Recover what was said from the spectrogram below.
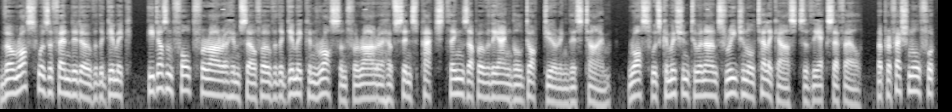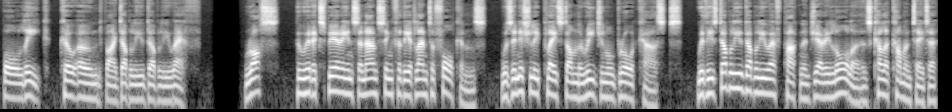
Though Ross was offended over the gimmick, he doesn't fault Ferrara himself over the gimmick and Ross and Ferrara have since patched things up over the angle. During this time, Ross was commissioned to announce regional telecasts of the XFL, a professional football league, co-owned by WWF. Ross, who had experience announcing for the Atlanta Falcons, was initially placed on the regional broadcasts, with his WWF partner Jerry Lawler as color commentator,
